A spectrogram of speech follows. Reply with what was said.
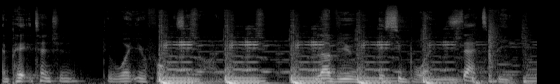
and pay attention to what you're focusing on. Love you. It's your boy, to be.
